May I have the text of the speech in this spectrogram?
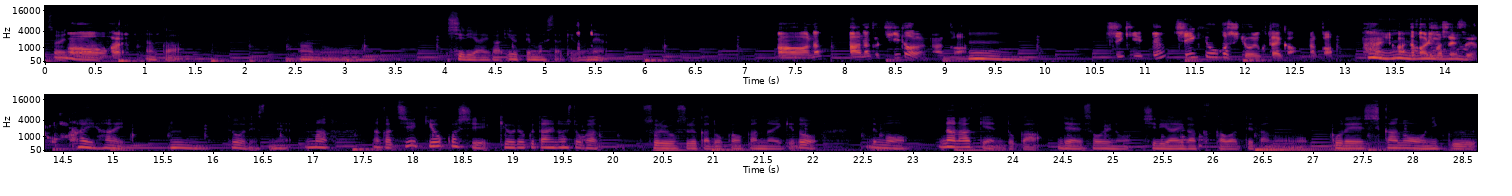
そういうあのはあ、はい。なんかあの知り合いが言ってましたけどね。ああ、な、あ、なんか聞いたわ。なんかう、ん、地域、ん？地域おこし協力隊か。なんか、はい。あ、うんうんうんうんなんかありましたね、そういうの。はい。はいはい、うん、そうですね。まあなんか地域おこし協力隊の人がそれをするかどうかわかんないけど、でも奈良県とかでそういうの知り合いが関わってたのをこれ鹿のお肉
